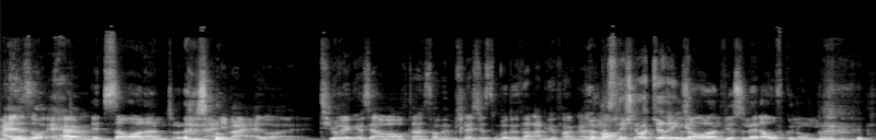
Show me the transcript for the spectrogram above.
Also, ähm, Ins Sauerland oder so. Ja, lieber, also Thüringen ist ja aber auch, da hast du auch mit dem schlechtesten Bundesland angefangen. Also, Das ist nicht nur Im Thüringen. Sauerland wirst du nicht aufgenommen.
